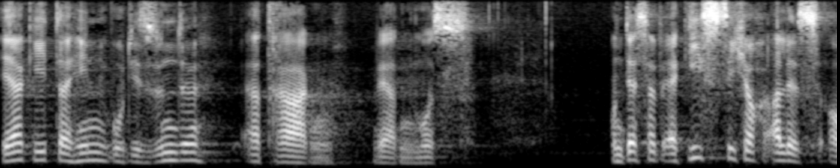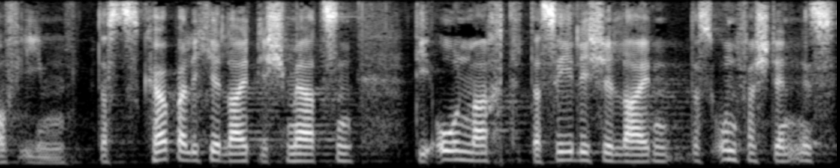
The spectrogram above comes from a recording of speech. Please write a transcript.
Er geht dahin, wo die Sünde ertragen werden muss. Und deshalb ergießt sich auch alles auf ihm. Das körperliche Leid, die Schmerzen, die Ohnmacht, das seelische Leiden, das Unverständnis,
